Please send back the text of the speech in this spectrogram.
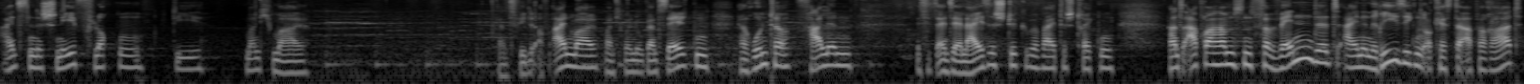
Einzelne Schneeflocken, die manchmal ganz viele auf einmal, manchmal nur ganz selten herunterfallen. Es ist ein sehr leises Stück über weite Strecken. Hans Abrahamsen verwendet einen riesigen Orchesterapparat,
